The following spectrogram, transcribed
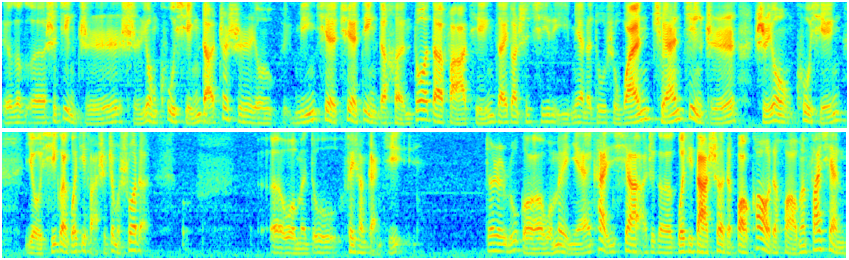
有个呃是禁止使用酷刑的，这是有明确确定的。很多的法庭在一段时期里面呢，都是完全禁止使用酷刑。有习惯国际法是这么说的，呃，我们都非常感激。就是如果我们每年看一下这个国际大赦的报告的话，我们发现。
